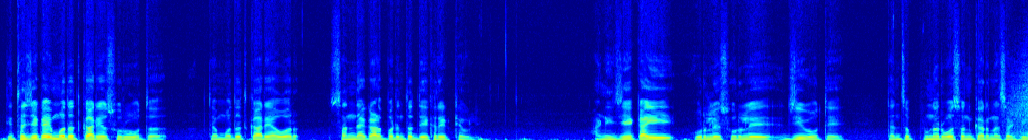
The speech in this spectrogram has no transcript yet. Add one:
तिथं जे काही मदत कार्य सुरू होतं त्या मदत कार्यावर संध्याकाळपर्यंत देखरेख ठेवली. आणि जे काही उरले सुरले जीव होते त्यांचं पुनर्वसन करण्यासाठी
